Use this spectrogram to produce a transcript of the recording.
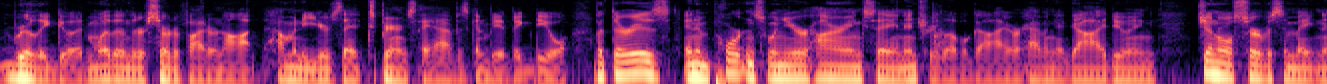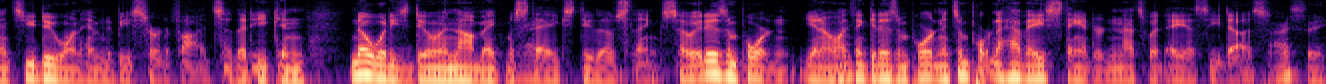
really good, and whether they're certified or not, how many years they experience they have is going to be a big deal. But there is an importance when you're hiring, say, an entry level guy or having a guy doing general service and maintenance. You do want him to be certified so that he can know what he's doing, not make mistakes, do those things. So it is important. You know, I think it is important. It's important to have a standard, and that's what ASE does. I see.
